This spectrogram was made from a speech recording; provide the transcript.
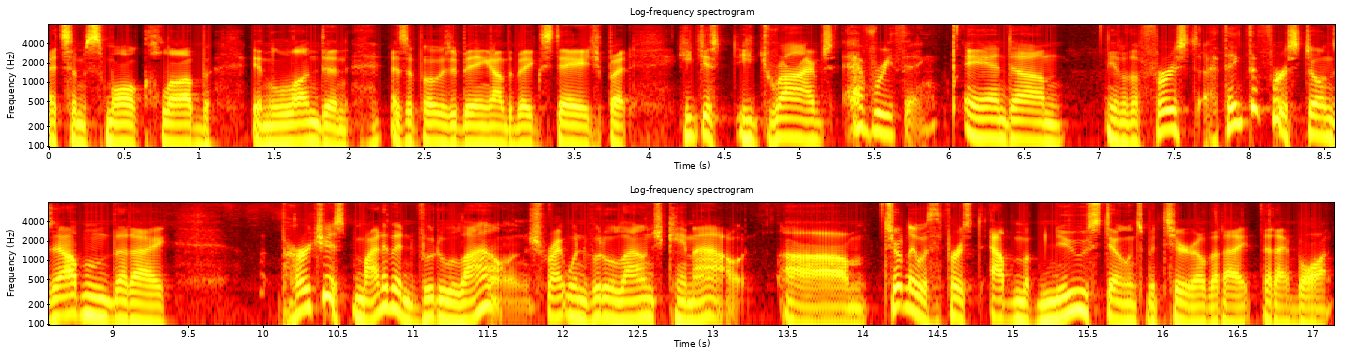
at some small club in London as opposed to being on the big stage. But he just he drives everything. And um, you know, the first I think the first Stones album that I purchased might have been Voodoo Lounge, right when Voodoo Lounge came out. Um, certainly was the first album of new Stones material that I that I bought.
